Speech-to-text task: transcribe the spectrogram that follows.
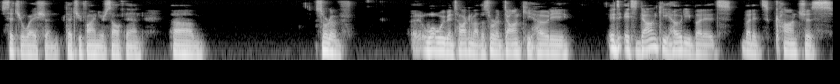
situation that you find yourself in. Um sort of what we've been talking about, the sort of Don Quixote. It's it's Don Quixote, but it's but it's conscious,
